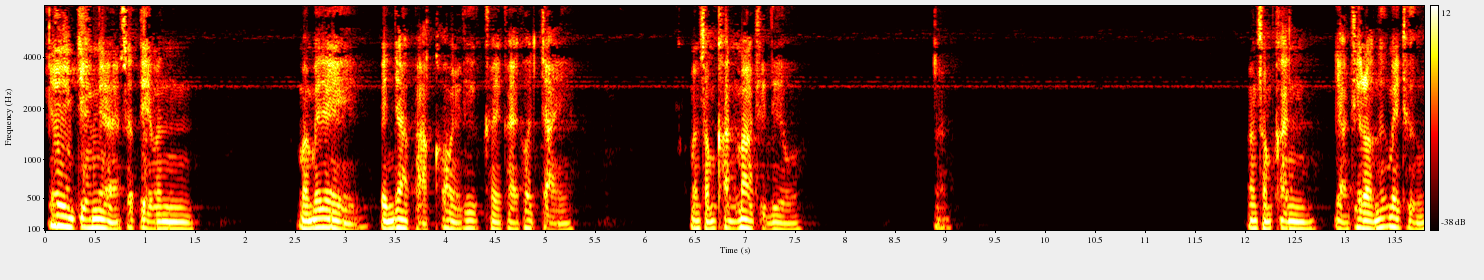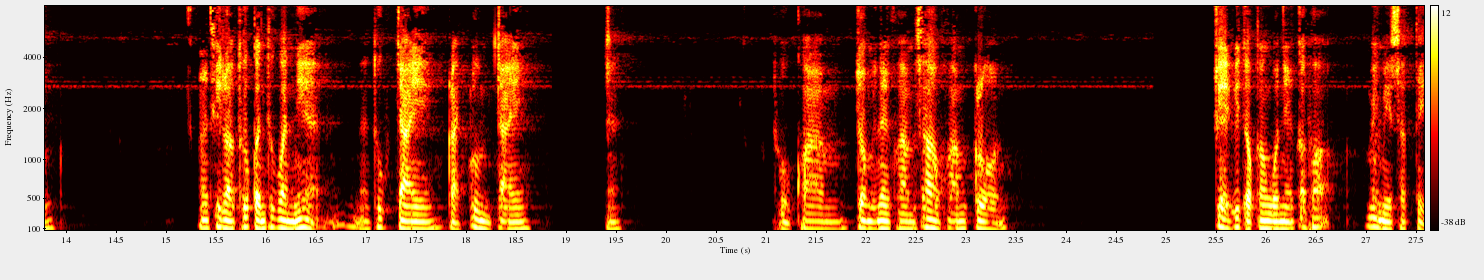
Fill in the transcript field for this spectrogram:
แล้วจริงๆเนี่ย สติมันมันไม่ได้เป็นยาปากข้ออย่างที่ใครๆเข้าใจ มันสำคัญมากทีเดียวนะมันสำคัญอย่างที่เรานึกไม่ถึง ที่เราทุกข์กันทุกวันเนี่ยนะทุกข์ใจกลัดกลุ้มใจนะถูกความจมอยู่ในความเศร้าความโกรธเครียดวิตกกังวลเนี่ยก็เพราะไม่มีสติ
